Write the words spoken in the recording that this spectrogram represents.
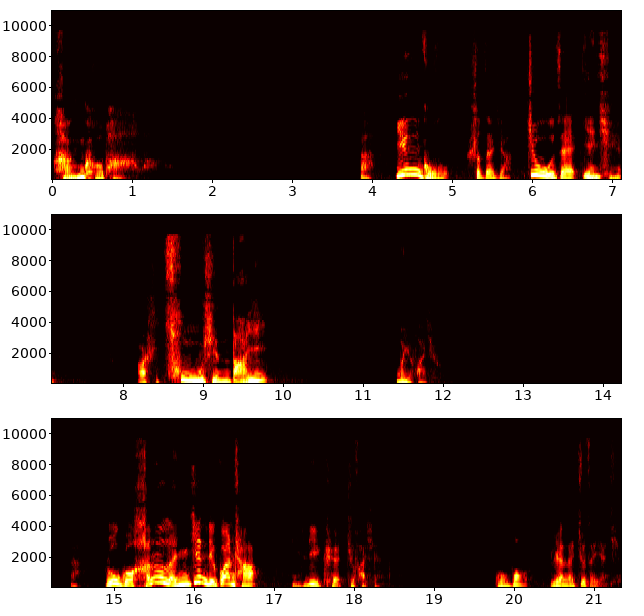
很可怕了啊！因果是在讲。就在眼前，而是粗心大意，没有发觉啊！如果很冷静的观察，你立刻就发现，果报原来就在眼前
